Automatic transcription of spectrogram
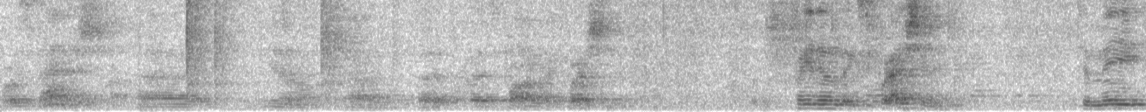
for Spanish? Uh, you know, uh, that's, that's part of the question. Freedom of expression, to me,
